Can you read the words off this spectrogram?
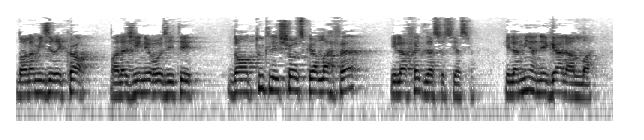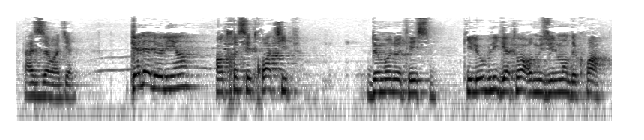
dans la miséricorde, dans la générosité, dans toutes les choses qu'Allah fait, il a fait de l'association. Il a mis un égal à Allah, Azza wa Quel est le lien entre ces trois types de monothéisme qu'il est obligatoire aux musulmans de croire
